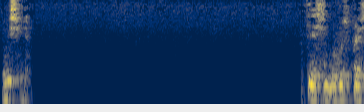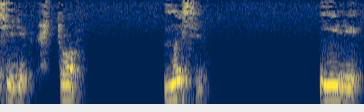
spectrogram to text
мысль? Если бы вы спросили, что мысль или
